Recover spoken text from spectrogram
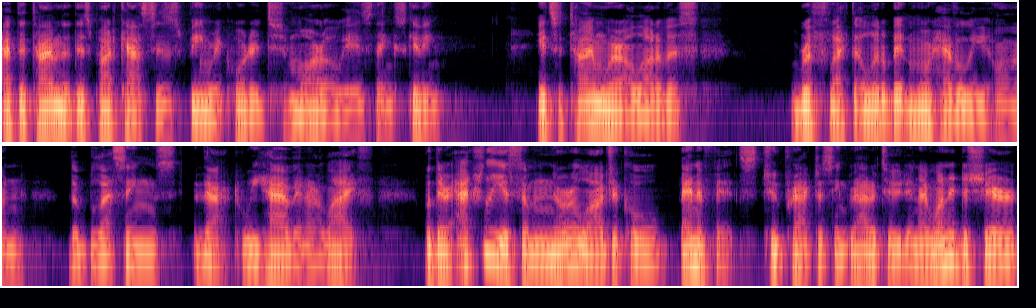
At the time that this podcast is being recorded, tomorrow is Thanksgiving. It's a time where a lot of us reflect a little bit more heavily on the blessings that we have in our life but there actually is some neurological benefits to practicing gratitude, and I wanted to share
